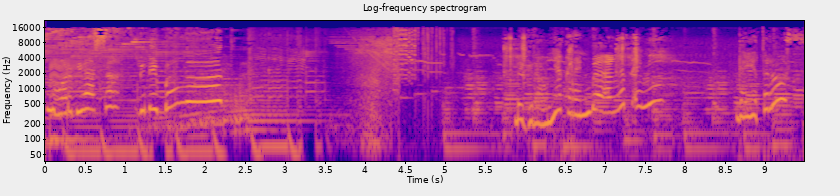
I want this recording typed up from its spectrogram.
Luar biasa, gede banget. Backgroundnya keren banget, Emi. Gaya terus.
